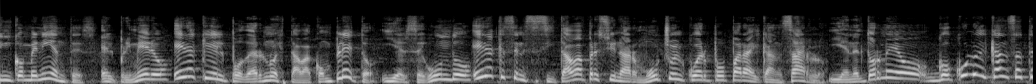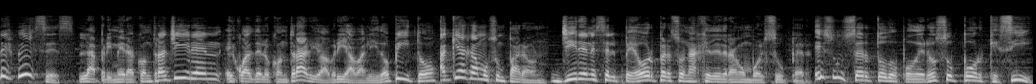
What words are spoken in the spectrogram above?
inconvenientes. El primero era que el poder no estaba completo y el segundo era que se necesitaba presionar mucho el cuerpo para alcanzarlo. Y en el torneo, Goku lo alcanza tres veces. La primera contra Jiren, el cual de lo contrario habría valido pito. Aquí hagamos un parón. Jiren es el peor personaje de Dragon Ball Super. Es un ser todopoderoso porque sí,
